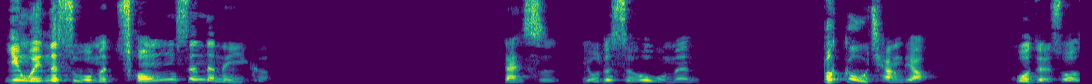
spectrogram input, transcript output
因为那是我们重生的那一刻。但是有的时候我们不够强调，或者说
